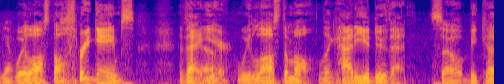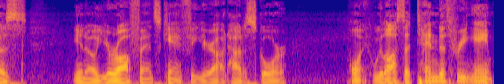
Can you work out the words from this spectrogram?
Yep. We lost all three games that Yeah. year. We lost them all. Like, how do you do that? So, because, you know, your offense can't figure out how to score points. We lost a 10 to 3 game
